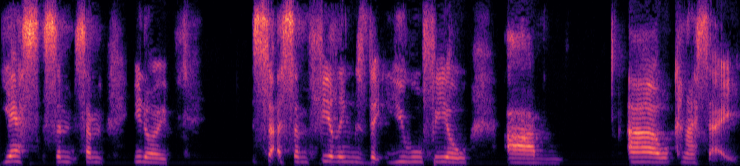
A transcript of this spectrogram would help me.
Yes some some you know some feelings that you will feel um uh what can i say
